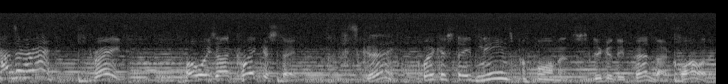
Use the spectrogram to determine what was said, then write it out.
How's it run? Great. Always on Quaker State. That's good. Quaker State means performance. You can depend on quality.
